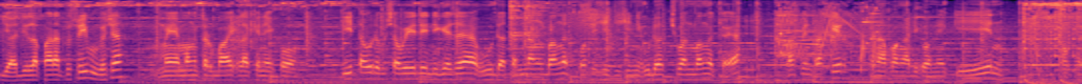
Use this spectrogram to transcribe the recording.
jadi 800 ribu guys ya. Memang terbaik laki Neko kita udah bisa WD nih guys ya. Udah tenang banget posisi di sini. Udah cuan banget ya. Tapi terakhir kenapa nggak dikonekin oke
